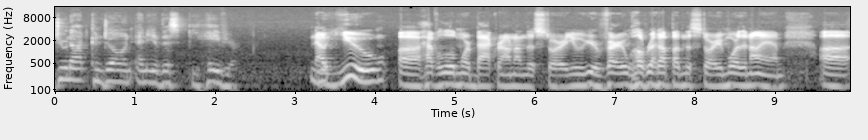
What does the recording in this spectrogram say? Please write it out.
do not condone any of this behavior. Now you uh, have a little more background on this story. You, you're very well read up on this story, more than I am. Uh,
